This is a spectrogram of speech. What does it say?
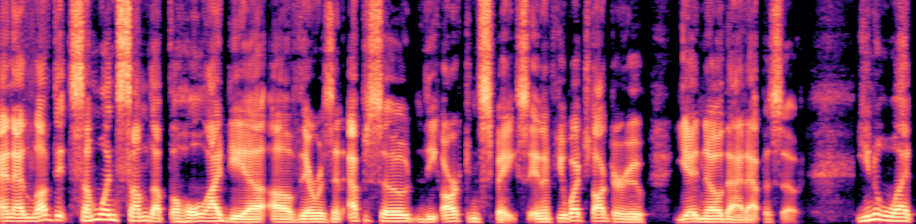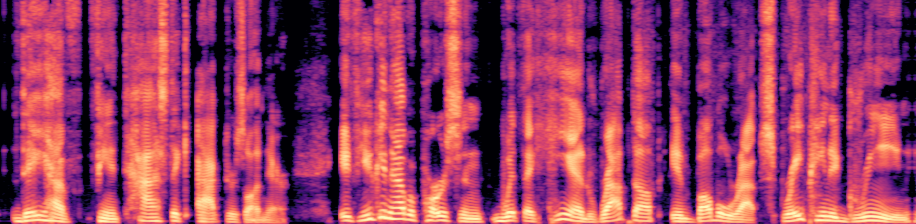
And I loved it. Someone summed up the whole idea of there was an episode, The Ark in Space. And if you watch Doctor Who, you know that episode. You know what? They have fantastic actors on there. If you can have a person with a hand wrapped up in bubble wrap, spray painted green,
